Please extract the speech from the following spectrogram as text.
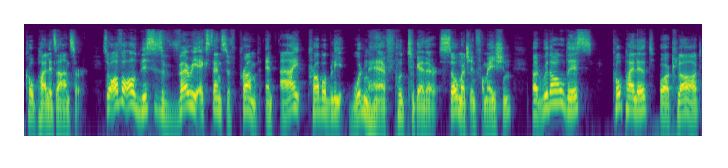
Copilot's answer. So overall, this is a very extensive prompt and I probably wouldn't have put together so much information. But with all this, Copilot or Claude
